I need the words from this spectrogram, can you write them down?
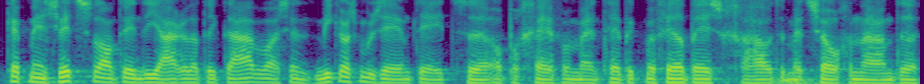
ik heb me in Zwitserland in de jaren dat ik daar was en het Mikros Museum deed uh, op een gegeven moment, heb ik me veel bezig gehouden met zogenaamde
